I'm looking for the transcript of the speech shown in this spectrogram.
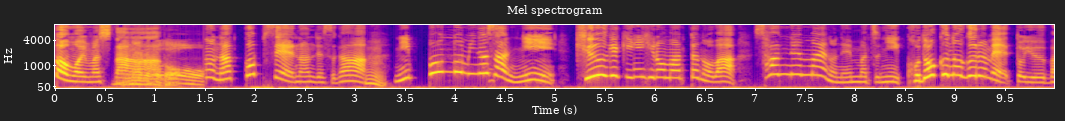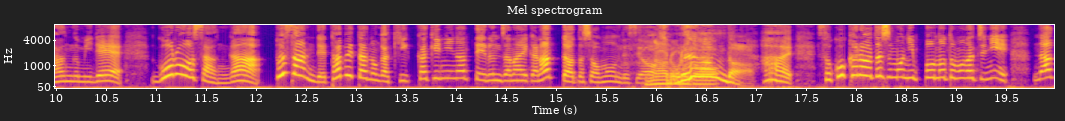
と思いました。なるほどこのナッコプセなんですが、うん日本の皆さんに急激に広まったのは3年前の年末に「孤独のグルメ」という番組で五郎さんがプサンで食べたのがきっかけになっているんじゃないかなって私は思うんですよ。そなるほど。れなんだ。はい、そこから私も日本の友達に「ナッ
